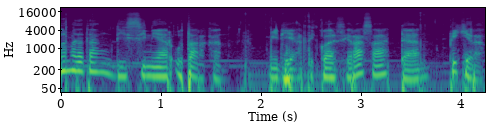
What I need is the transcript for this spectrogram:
Selamat datang di Siniar Utarakan, media artikulasi rasa dan pikiran.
